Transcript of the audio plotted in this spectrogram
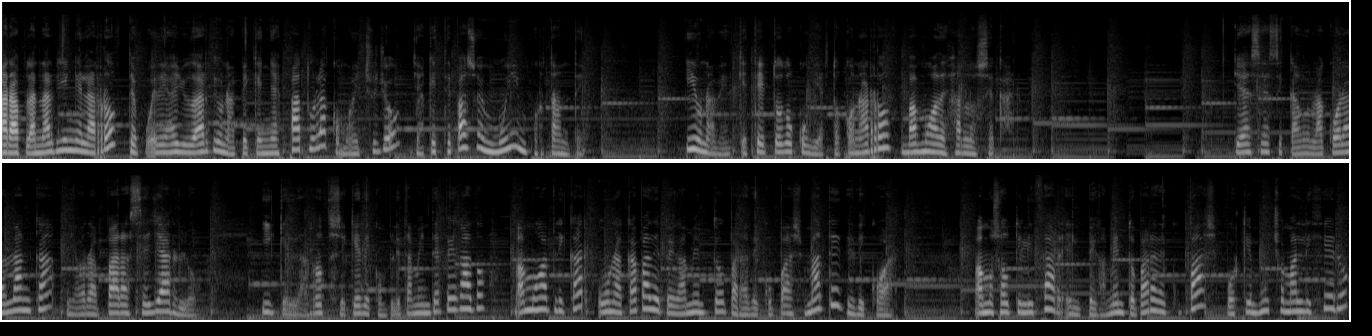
Para aplanar bien el arroz te puedes ayudar de una pequeña espátula como he hecho yo, ya que este paso es muy importante. Y una vez que esté todo cubierto con arroz, vamos a dejarlo secar. Ya se ha secado la cola blanca y ahora para sellarlo y que el arroz se quede completamente pegado, vamos a aplicar una capa de pegamento para decoupage mate de Decoart. Vamos a utilizar el pegamento para decoupage porque es mucho más ligero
